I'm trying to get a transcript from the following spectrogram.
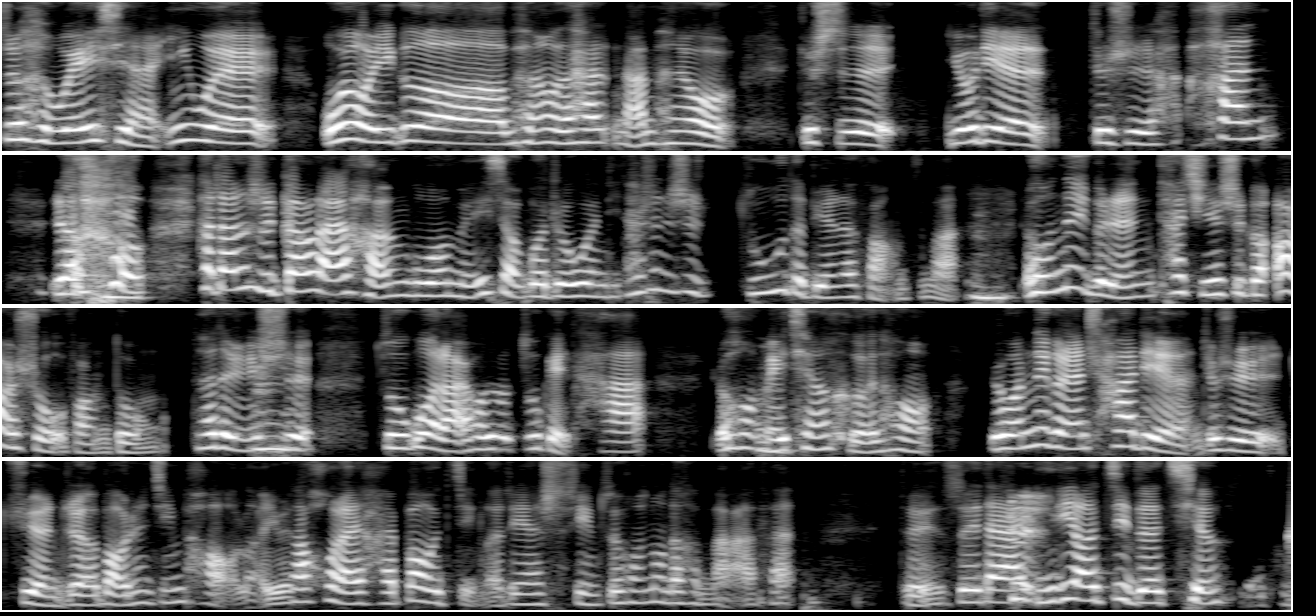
这很危险，因为我有一个朋友的，她男朋友就是有点就是憨，然后他当时刚来韩国，没想过这个问题，他甚至是租的别人的房子嘛，嗯。然后那个人他其实是个二手房东，他等于是租过来，然后又租给他，然后没嗯。签合同，然后那个人差点就是卷着保证金跑了，因为他后来还报警了这件事情，最后弄得很麻烦。对，所以大家一定要记得签合同。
